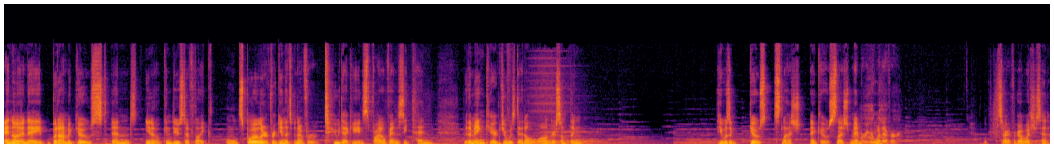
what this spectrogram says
And not in a, but I'm a ghost and, you know, can do stuff like, mm, spoiler for a game that's been out for two decades, Final Fantasy X, where the main character was dead all along or something. He was a ghost slash echo slash memory or whatever. Sorry, I forgot what she said.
